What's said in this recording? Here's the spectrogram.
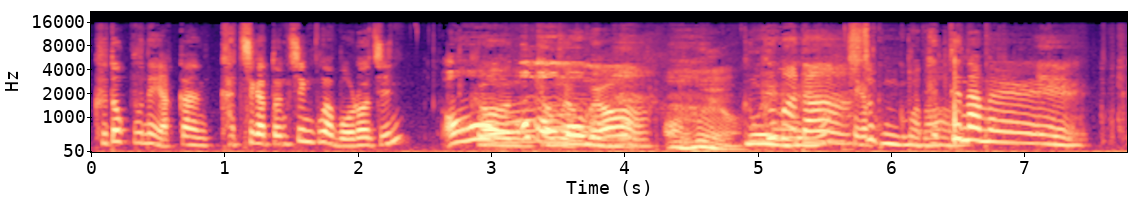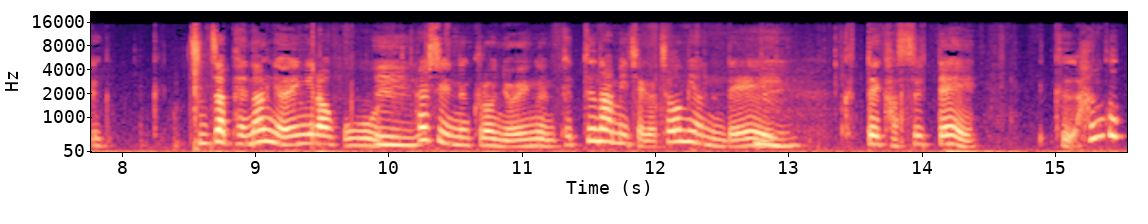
그 덕분에 약간 같이 갔던 친구가 멀어진 어, 그런 어머, 어머, 경우였고요. 어머. 어, 뭐예요? 궁금하다. 진짜 궁금하다. 베트남을 네. 그- 진짜 배낭 여행이라고 네. 할수 있는 그런 여행은 베트남이 제가 처음이었는데 네. 그때 갔을 때 그 한국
